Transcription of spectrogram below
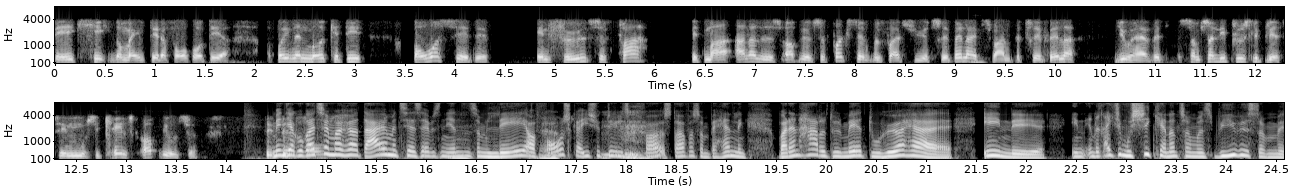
det er ikke helt normalt, det der foregår der. Og på en eller anden måde kan de oversætte en følelse fra et meget anderledes oplevelse, for eksempel fra et syretrip, eller et svampetrip, eller You Have It, som så lige pludselig bliver til en musikalsk oplevelse. Det Men jeg kunne godt tænke mig at høre dig, Mathias Ebbesen Jensen, som læge og forsker ja. i psykedeliske stoffer som behandling. Hvordan har du det med, at du hører her en, øh, en, en rigtig musikkender, Thomas Vive, som uh,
